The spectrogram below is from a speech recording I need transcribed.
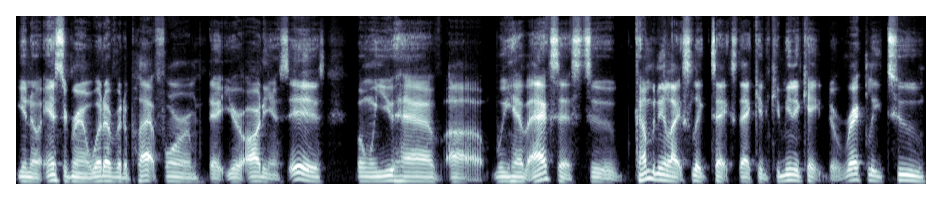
you know, Instagram, whatever the platform that your audience is. But when you have uh when you have access to company like Slick Text that can communicate directly to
